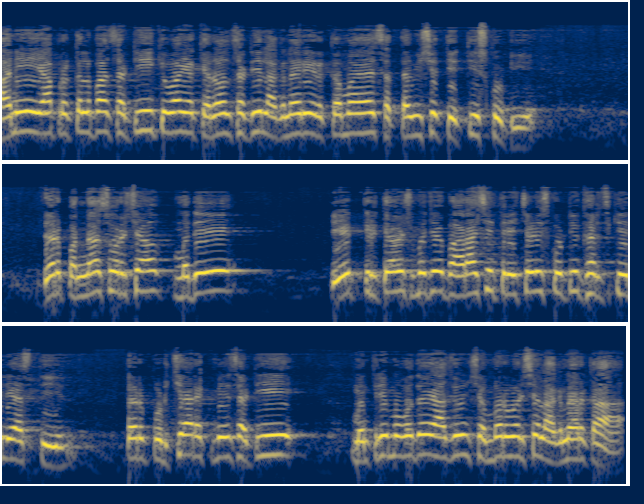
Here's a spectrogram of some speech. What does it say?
आणि या प्रकल्पासाठी किंवा या कॅनॉलसाठी लागणारी रक्कम आहे सत्तावीसशे तेहतीस कोटी. जर पन्नास वर्षामध्ये एक तृतीयांश म्हणजे बाराशे त्रेचाळीस कोटी खर्च केले असतील तर पुढच्या रकमेसाठी मंत्री महोदय अजून शंभर वर्ष लागणार का?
